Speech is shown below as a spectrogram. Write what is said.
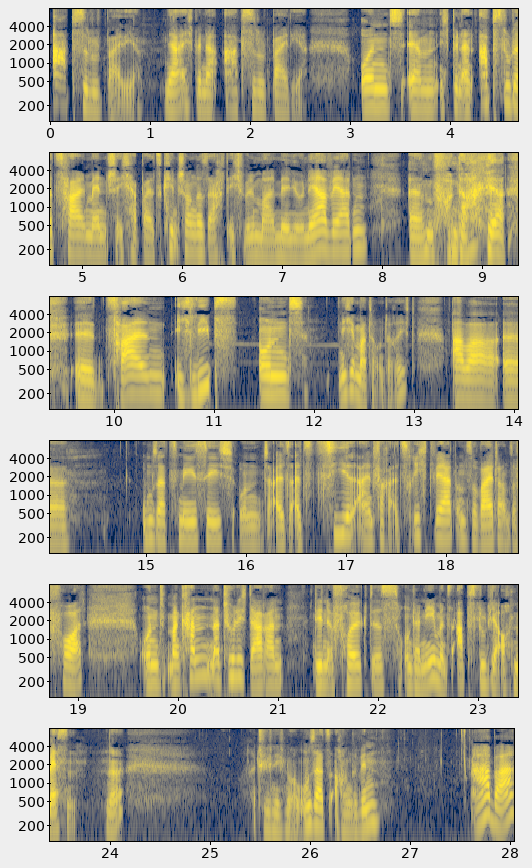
absolut bei dir. Ja, ich bin da absolut bei dir. Und ähm, ich bin ein absoluter Zahlenmensch. Ich habe als Kind schon gesagt, ich will mal Millionär werden. Ähm, von daher äh, Zahlen, ich lieb's und nicht im Matheunterricht, aber äh, umsatzmäßig und als, als Ziel einfach, als Richtwert und so weiter und so fort. Und man kann natürlich daran den Erfolg des Unternehmens absolut ja auch messen. Ne? Natürlich nicht nur am Umsatz, auch am Gewinn. Aber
